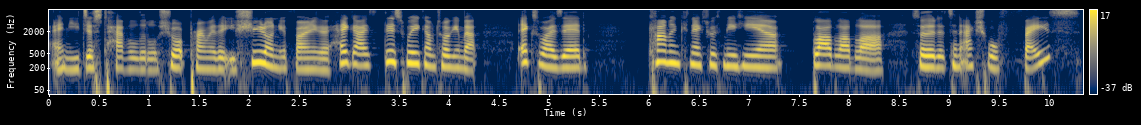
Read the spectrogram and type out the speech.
and you just have a little short promo that you shoot on your phone and go, hey guys, this week I'm talking about XYZ, come and connect with me here, blah, blah, blah, so that it's an actual face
